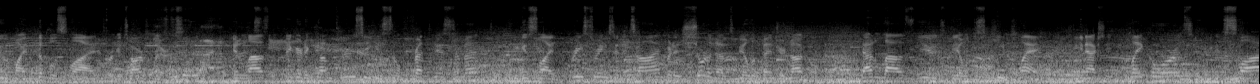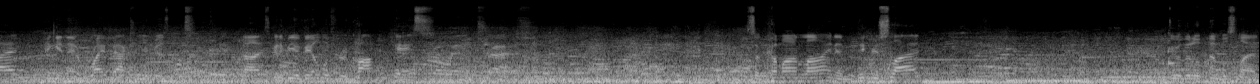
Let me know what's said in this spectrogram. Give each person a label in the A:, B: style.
A: of my thimble slide for guitar players. It allows the finger to come through so you can still fret the instrument. You can slide three strings at a time, but it's short enough to be able to bend your knuckle. That allows you to be able to just keep playing. You can actually play chords, you can slide, and get then right back to your business. Uh, it's going to be available through a Coffin Case. So come online and pick your slide. Do a little thimble slide.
